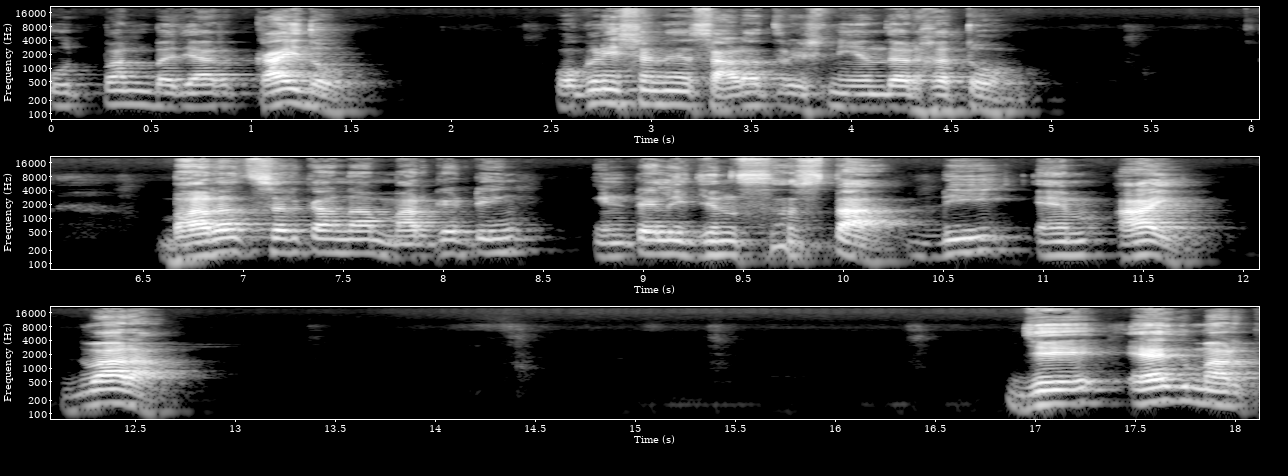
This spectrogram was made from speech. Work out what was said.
ઉત્પન્ન બજાર કાયદો ઓગણીસો ને સાડત્રીસની અંદર હતો. ભારત સરકારના માર્કેટિંગ ઇન્ટેલિજન્સ સંસ્થા ડીએમઆઈ દ્વારા જે એગ માર્ક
